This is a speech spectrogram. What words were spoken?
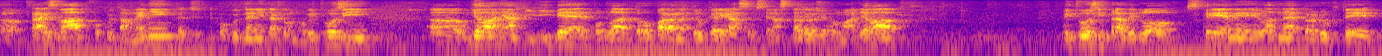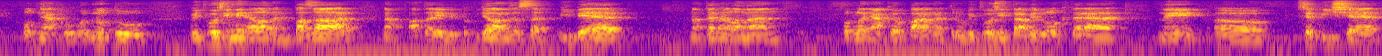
uh, PriceWAT, pokud tam není, takže pokud není, tak on ho vytvoří, uh, udělá nějaký výběr podle toho parametru, který já jsem si nastavil, že ho má dělat, vytvoří pravidlo, skryje mi levné produkty pod nějakou hodnotu, vytvoří mi element bazar a tady udělá mi zase výběr na ten element podle nějakého parametru, vytvoří pravidlo, které mi uh, přepíše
